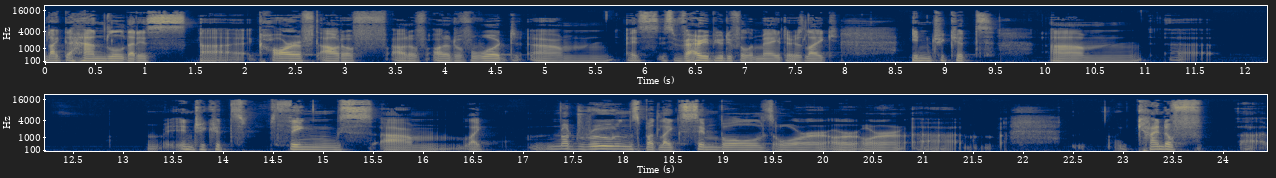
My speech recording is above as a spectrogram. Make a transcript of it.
like the handle that is uh, carved out of out of out of wood. Um, it's it's very beautifully made. There's like intricate, um, uh, intricate things, um, like not runes, but like symbols or or or uh, kind of. Uh,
